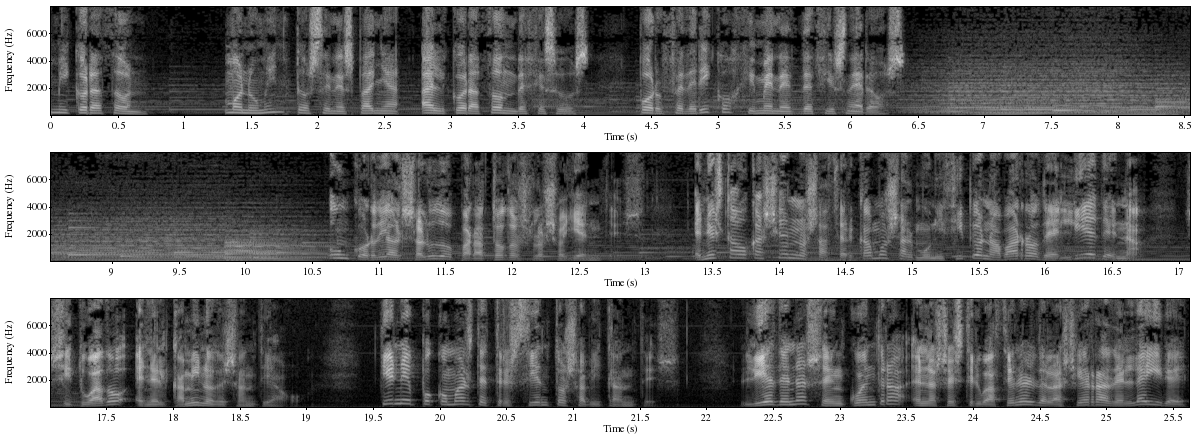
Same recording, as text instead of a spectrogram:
mi corazón. Monumentos en España al corazón de Jesús, por Federico Jiménez de Cisneros. Un cordial saludo para todos los oyentes. En esta ocasión nos acercamos al municipio navarro de Liedena, situado en el Camino de Santiago. Tiene poco más de 300 habitantes. Liedena se encuentra en las estribaciones de la Sierra de Leire,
